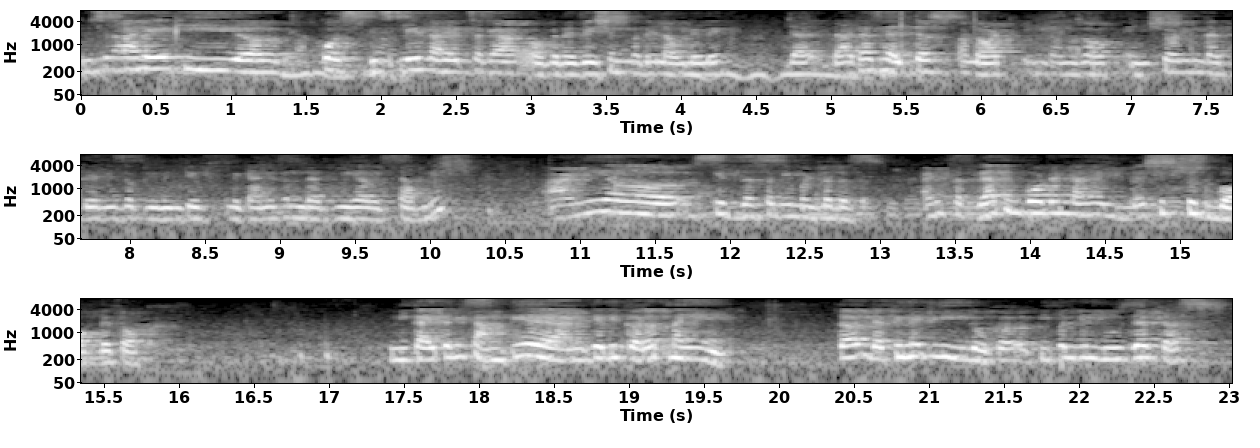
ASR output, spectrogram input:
दुसरं आहे की ऑफकोर्स डिस्प्लेज आहेत सगळ्या ऑर्गनायझेशनमध्ये लावलेले that has help us lot in terms of ensuring that there is a preventive mechanism that we have establish आणि जसं मी म्हटलं तसं. आणि सगळ्यात इम्पॉर्टंट आहे leadership should walk the talk मी काहीतरी सांगतेय आणि ते मी करत नाहीये. तर डेफिनेटली लोक people will lose their trust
